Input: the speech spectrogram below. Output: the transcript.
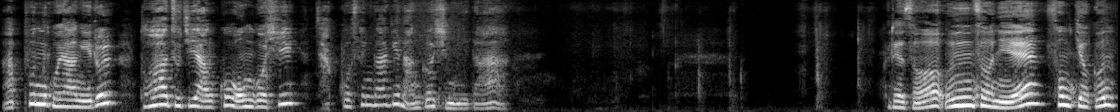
아픈 고양이를 도와주지 않고 온 것이 자꾸 생각이 난 것입니다. 그래서 은선이의 성격은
